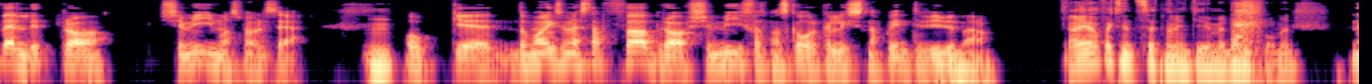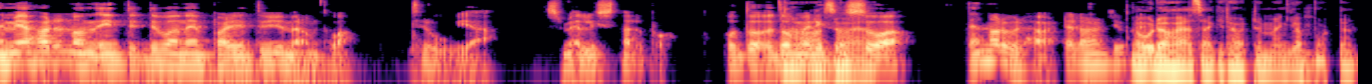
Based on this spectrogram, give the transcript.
väldigt bra kemi, måste man väl säga. Mm. Och eh, de har liksom nästan för bra kemi för att man ska orka lyssna på intervjuer med dem. Ja, jag har faktiskt inte sett någon intervju med de två, men Nej, men jag hörde någon, det var en Empire-intervju med de två, tror jag, som jag lyssnade på. Och då, de Ja, är liksom så, den har du väl hört, eller har du inte gjort det? jo, då har jag säkert hört den, men glömt bort den.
